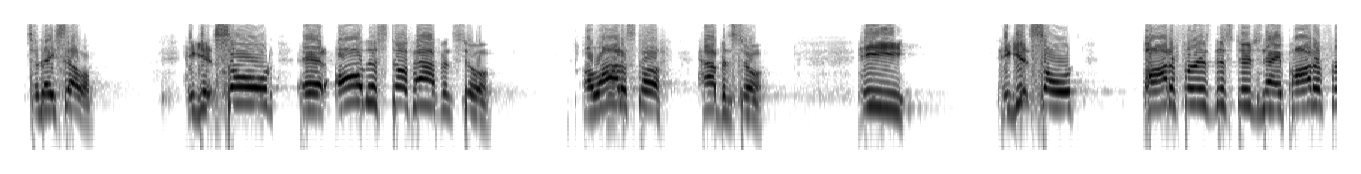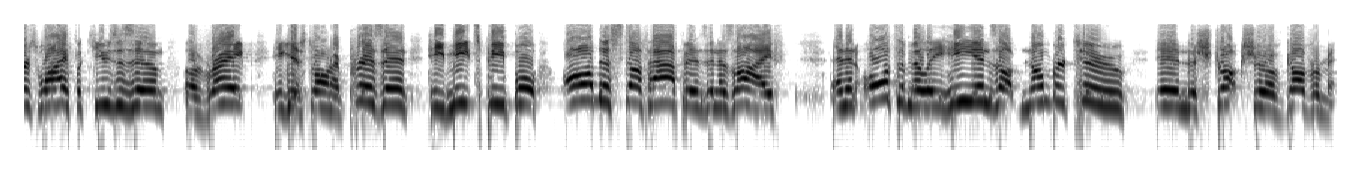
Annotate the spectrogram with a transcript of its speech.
So they sell him. He gets sold, and all this stuff happens to him. A lot of stuff happens to him. He he gets sold. Potiphar is this dude's name. Potiphar's wife accuses him of rape. He gets thrown in prison. He meets people. All this stuff happens in his life. And then ultimately, he ends up number two in the structure of government,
